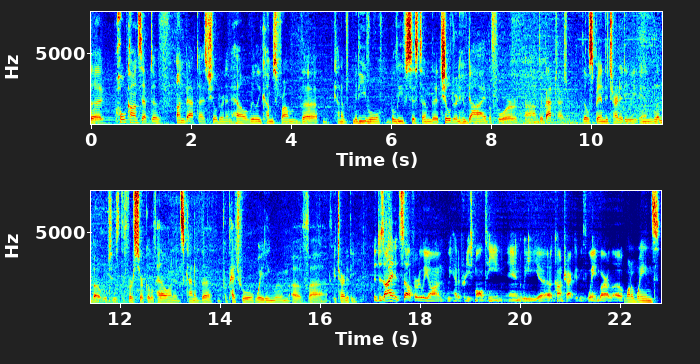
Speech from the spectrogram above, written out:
The whole concept of unbaptized children in hell really comes from the kind of medieval belief system that children who die before um, they're baptized, they'll spend eternity in limbo, which is the first circle of hell, and it's kind of the perpetual waiting room of uh, eternity. The design itself, early on, we had a pretty small team, and we uh, contracted with Wayne Barlowe. One of Wayne's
